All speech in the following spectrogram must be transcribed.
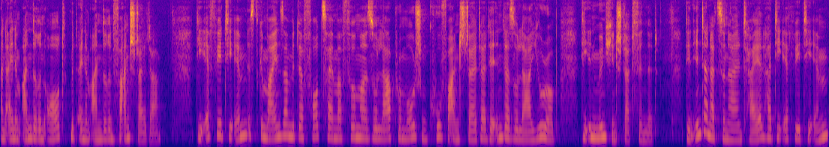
an einem anderen Ort mit einem anderen Veranstalter. Die FWTM ist gemeinsam mit der Pforzheimer Firma Solar Promotion Co-Veranstalter der Intersolar Europe, die in München stattfindet. Den internationalen Teil hat die FWTM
